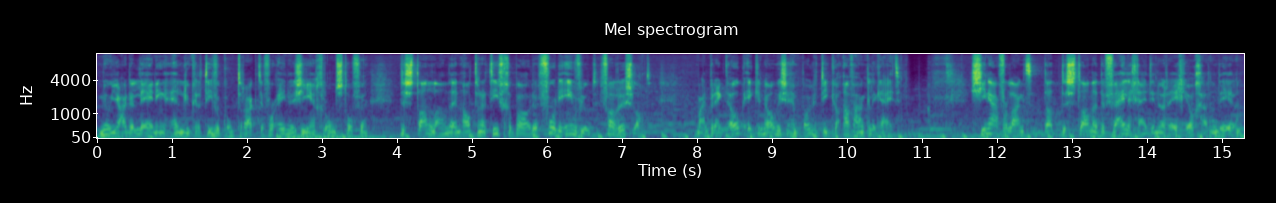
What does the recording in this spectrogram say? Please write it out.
miljarden leningen en lucratieve contracten voor energie en grondstoffen de standlanden een alternatief geboden voor de invloed van Rusland. Maar het brengt ook economische en politieke afhankelijkheid. China verlangt dat de stannen de veiligheid in hun regio garanderen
